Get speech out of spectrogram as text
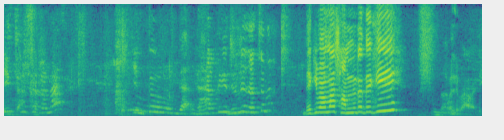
এই দেখা। কিন্তু ঘাড় থেকে ঝুলে যাচ্ছে না? দেখি মামা সামনেটা দেখি। বলে বাবারি।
